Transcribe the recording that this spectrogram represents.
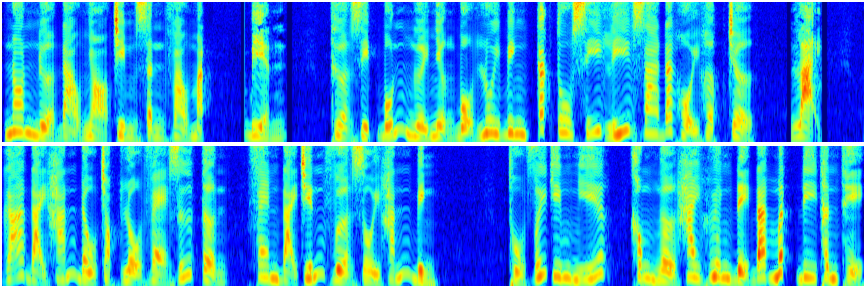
Non nửa đảo nhỏ chìm dần vào mặt, biển. Thừa dịp bốn người nhượng bộ lui binh các tu sĩ lý gia đã hội hợp trở lại. Gã đại hán đầu chọc lộ vẻ dữ tợn, phen đại chiến vừa rồi hắn bình. Thủ với Kim Nghĩa, không ngờ hai huyên đệ đã mất đi thân thể.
